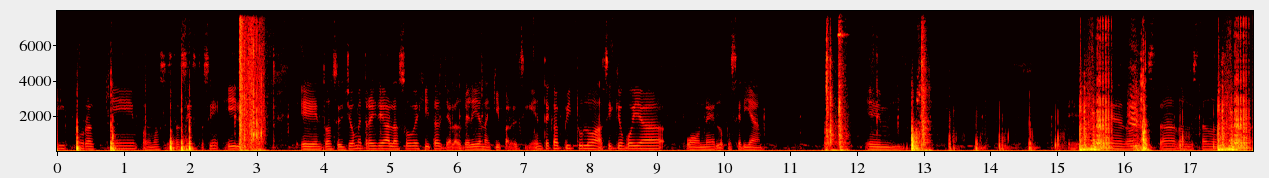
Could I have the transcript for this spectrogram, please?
Y por aquí ponemos esta así, esta así, y eh, entonces yo me traería las ovejitas, ya las verían aquí para el siguiente capítulo, así que voy a poner lo que sería... Eh, ¿Dónde está? ¿Dónde está? ¿Dónde está?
